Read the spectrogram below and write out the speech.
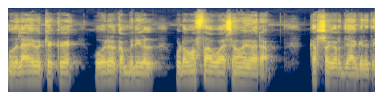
മുതലായവയ്ക്കൊക്കെ ഓരോ കമ്പനികൾ ഉടമസ്ഥാവകാശമായി വരാം. കർഷകർ ജാഗ്രത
